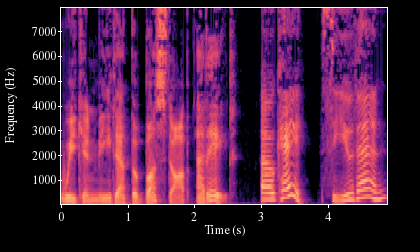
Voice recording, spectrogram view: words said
We can meet at the bus stop at 8. Okay. See you then.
